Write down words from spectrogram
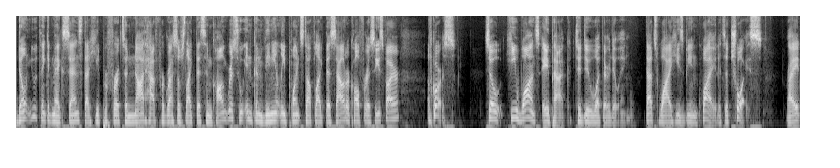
Don't you think it makes sense that he'd prefer to not have progressives like this in Congress who inconveniently point stuff like this out or call for a ceasefire? Of course. So he wants AIPAC to do what they're doing. That's why he's being quiet. It's a choice, right?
